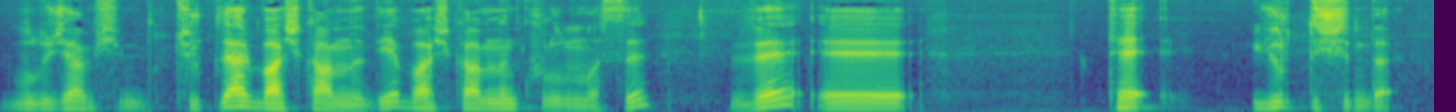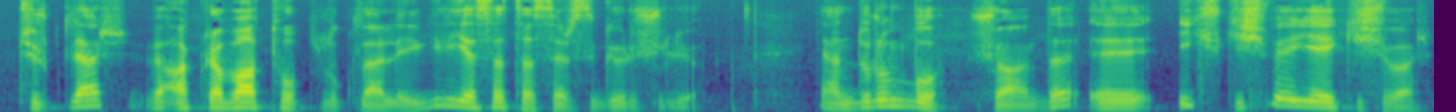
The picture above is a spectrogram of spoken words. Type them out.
bulacağım şimdi. Türkler Başkanlığı diye başkanlığın kurulması ve e, te, yurt dışında Türkler ve akraba topluluklarla ilgili yasa tasarısı görüşülüyor. Yani durum bu şu anda. E, X kişi ve Y kişi var.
